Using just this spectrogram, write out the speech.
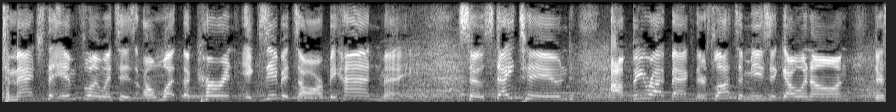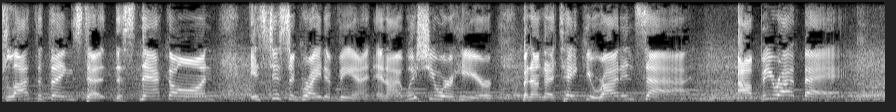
to match the influences on what the current exhibits are behind me. So stay tuned. I'll be right back. There's lots of music going on. There's lots of things to, to snack on. It's just a great event, and I wish you were here, but I'm going to take you right inside. I'll be right back.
